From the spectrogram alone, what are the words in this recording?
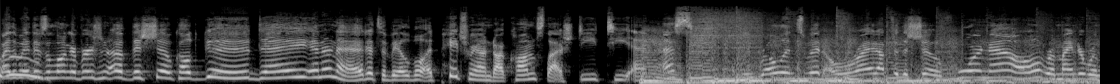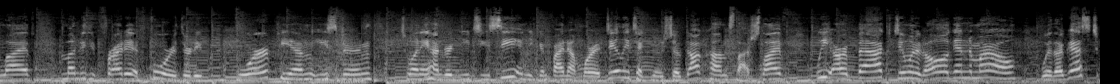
By the way, there's a longer version of this show called Good Day Internet. It's available at patreon.com slash DTNS. We roll into it right after the show. For now, reminder, we're live Monday through Friday at 4.34 p.m. Eastern, 2000 UTC. And you can find out more at dailytechnewsshow.com slash live. We are back doing it all again tomorrow with our guest,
